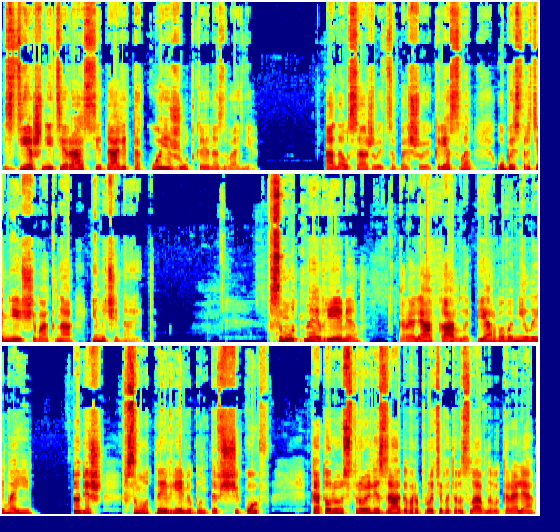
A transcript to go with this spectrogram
здешней террасе дали такое жуткое название. Она усаживается в большое кресло у быстро темнеющего окна и начинает. В смутное время короля Карла I, милые мои, то бишь в смутное время бунтовщиков, которые устроили заговор против этого славного короля,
